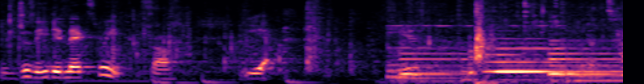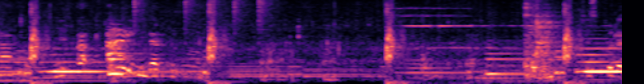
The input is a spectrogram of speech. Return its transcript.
you just eat it next week. So, yeah. yeah. top of it. I, I ain't got this on. Just put a?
